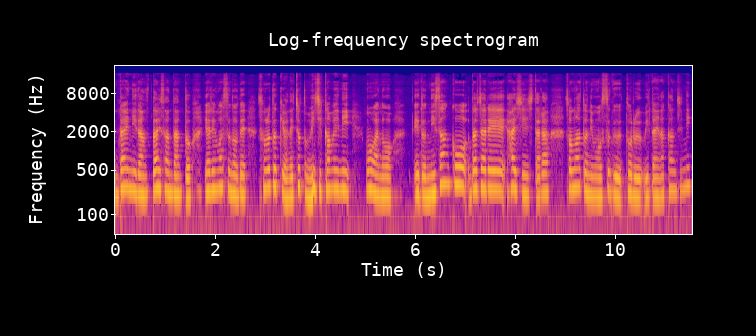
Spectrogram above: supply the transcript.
第2弾、第3弾とやりますので、その時はね、ちょっと短めに、もうあの、えっ、ー、と、2、3個ダジャレ配信したら、その後にもうすぐ撮るみたいな感じに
